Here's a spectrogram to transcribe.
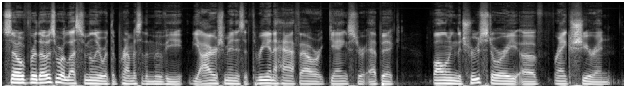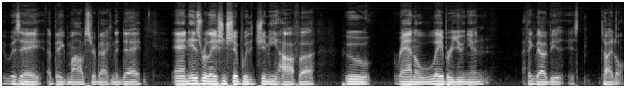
So, for those who are less familiar with the premise of the movie, The Irishman is a three and a half hour gangster epic following the true story of Frank Sheeran, who was a, a big mobster back in the day, and his relationship with Jimmy Hoffa, who ran a labor union. I think that would be his title.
